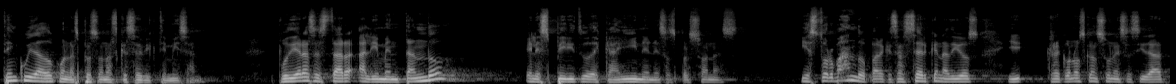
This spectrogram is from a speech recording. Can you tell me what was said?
ten cuidado con las personas que se victimizan. Pudieras estar alimentando el espíritu de Caín en esas personas y estorbando para que se acerquen a Dios y reconozcan su necesidad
